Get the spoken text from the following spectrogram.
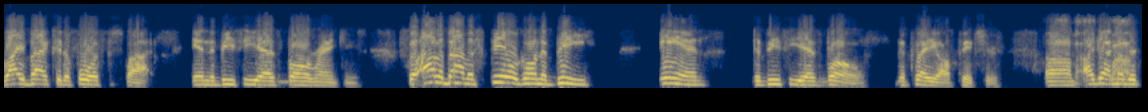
right back to the fourth spot in the BCS bowl rankings. So Alabama's still going to be in the BCS bowl, the playoff picture. Um, I got wow. number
